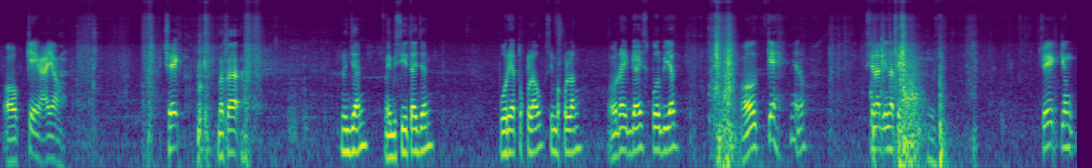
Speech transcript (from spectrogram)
Okay, kayo. Check. Baka, ano dyan? May bisita dyan. Puri atuklaw, simba ko lang. Alright guys, pur biyag. Okay, yan oh. Sira din natin. Check yung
